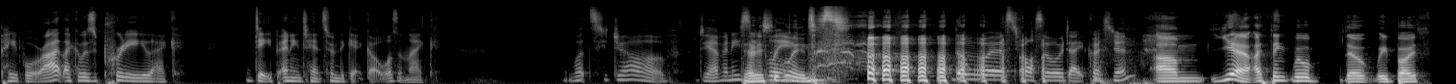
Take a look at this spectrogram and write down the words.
people, right? Like it was pretty like deep and intense from the get go. It wasn't like, what's your job? Do you have any Do you have any siblings? siblings? the worst possible date question. Um, yeah, I think we were the, we both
